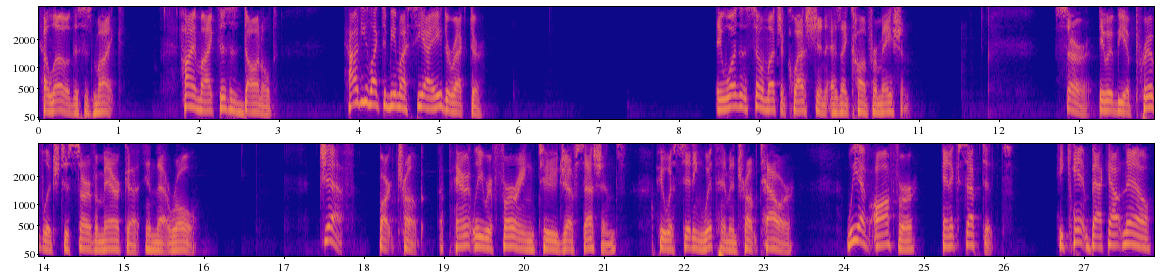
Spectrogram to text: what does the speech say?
Hello, this is Mike. Hi, Mike, this is Donald. How do you like to be my CIA director? It wasn't so much a question as a confirmation. Sir, it would be a privilege to serve America in that role. Jeff, barked Trump, apparently referring to Jeff Sessions, who was sitting with him in Trump Tower. We have offer and acceptance. He can't back out now.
